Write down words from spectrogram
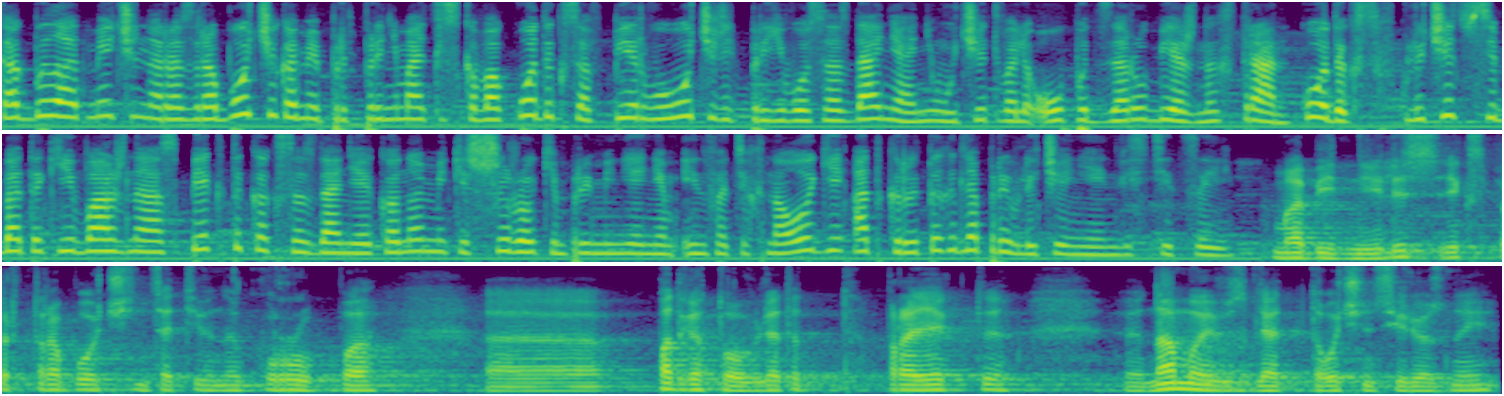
Как было отмечено разработчиками предпринимательского кодекса, в первую очередь при его создании они учитывали опыт зарубежных стран. Кодекс включит в себя такие важные аспекты, как создание экономики с широким применением инфотехнологий, открытых для привлечения инвестиций. Мы объединились, эксперт-рабочая инициативная группа, э, подготовили этот проект. На мой взгляд, это очень серьезный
